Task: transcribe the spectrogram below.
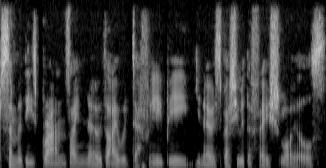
Some of these brands I know that I would definitely be, you know, especially with the facial oils,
